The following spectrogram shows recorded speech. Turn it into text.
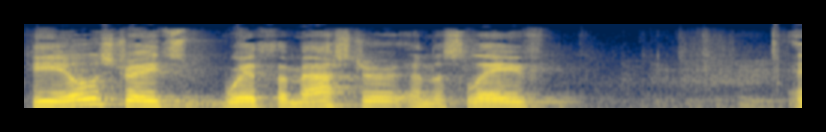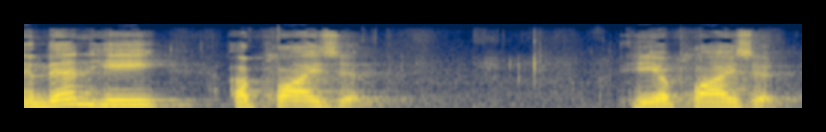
He illustrates with the master and the slave, and then he applies it. He applies it.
